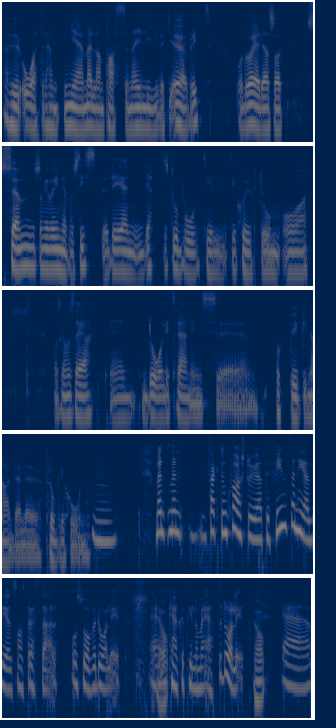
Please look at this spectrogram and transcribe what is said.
hur återhämtning är mellan passen i livet i övrigt. Och då är det alltså att sömn som vi var inne på sist, det är en jättestor bov till, till sjukdom och vad ska man säga, eh, dålig träningsuppbyggnad eh, eller progression. Mm. Men, men faktum kvarstår ju att det finns en hel del som stressar och sover dåligt eh, Ja. och kanske till och med äter dåligt. Ja. Eh,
